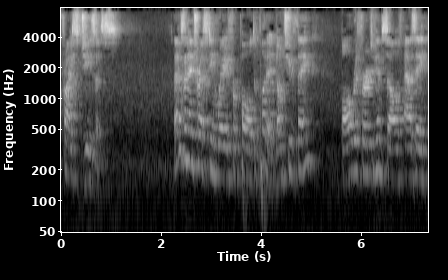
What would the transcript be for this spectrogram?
Christ Jesus. That is an interesting way for Paul to put it, don't you think? Paul referred to himself as a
